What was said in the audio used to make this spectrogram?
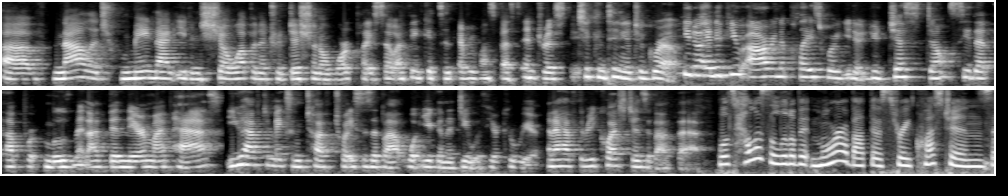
of knowledge may not even show up in a traditional workplace. So I think it's in everyone's best interest to continue to grow. You know, and if you are in a place where you know you just don't see that upward movement, I've been there in my past. You have to make some tough choices about what you're going to do with your career. And I have three questions about that. Well, tell us a little bit more about those three questions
